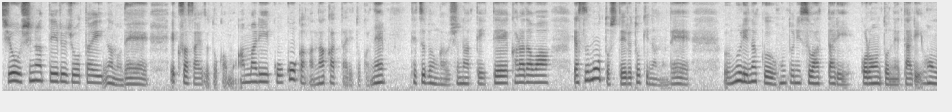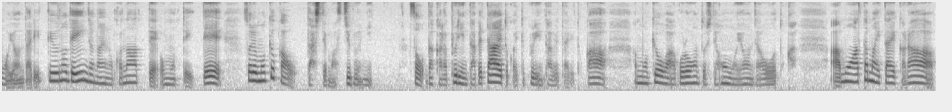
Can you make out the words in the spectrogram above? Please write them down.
血を失っている状態なのでエクササイズとかもあんまりこう効果がなかったりとかね鉄分が失っていて体は休もうとしている時なので無理なく本当に座ったりコロンと寝たり本を読んだりっていうのでいいんじゃないのかなって思っていてそれも許可を出してます自分に。そうだからプリン食べたいとか言ってプリン食べたりとかもう今日はゴロンとして本を読んじゃおうとかあもう頭痛いから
